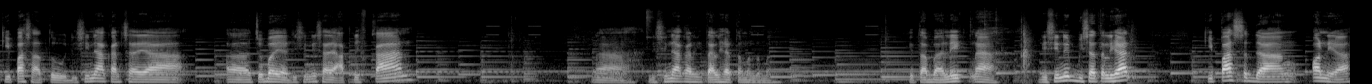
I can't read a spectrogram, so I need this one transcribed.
kipas satu. Di sini akan saya uh, coba ya di sini saya aktifkan. Nah di sini akan kita lihat teman-teman. Kita balik. Nah di sini bisa terlihat kipas sedang on ya.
